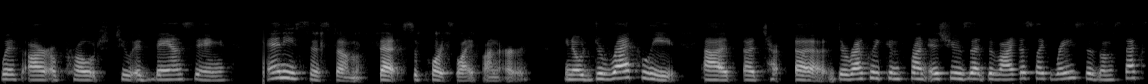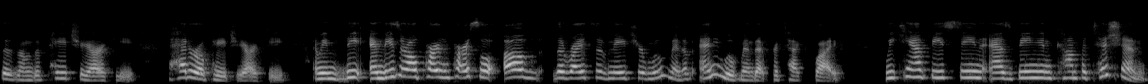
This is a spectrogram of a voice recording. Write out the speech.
with our approach to advancing any system that supports life on Earth. You know, directly, uh, uh, uh, directly confront issues that divide us like racism, sexism, the patriarchy, heteropatriarchy. I mean, the, and these are all part and parcel of the rights of nature movement, of any movement that protects life. We can't be seen as being in competition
